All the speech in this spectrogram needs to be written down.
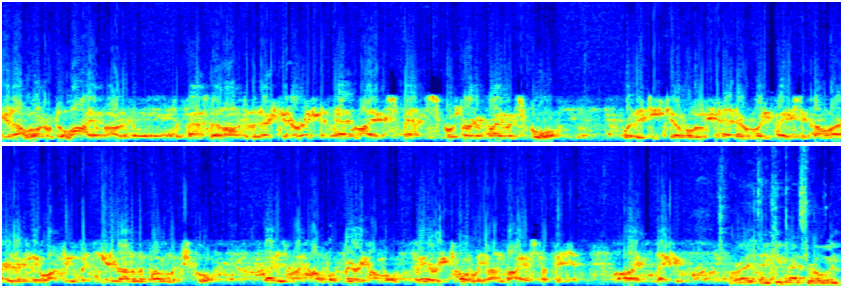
you're not welcome to lie about it, to pass that off to the next generation at my expense. Go start a private school where they teach evolution and everybody pays to come learn it if they want to, but get it out of the public school. That is my humble, very humble, very totally unbiased opinion. All right, thank you. All right, thank you, Pastor Hovind.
